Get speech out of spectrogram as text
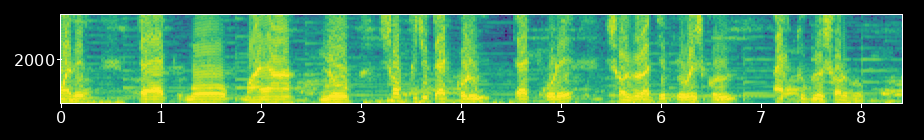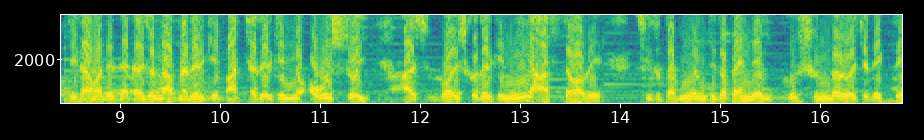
আমাদের ত্যাগ, মোহ, মায়া, লোভ সব কিছু ত্যাগ করুন, ত্যাগ করে স্বর্গরাজ্যে প্রবেশ করুন, এক টুকরো স্বর্গ, যেটা আমাদের দেখার জন্য আপনাদেরকে, বাচ্চাদেরকে নিয়ে অবশ্যই আর বয়স্কদেরকে নিয়ে আসতে হবে। শীততাপ নিয়ন্ত্রিত প্যান্ডেল, খুব সুন্দর হয়েছে দেখতে।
